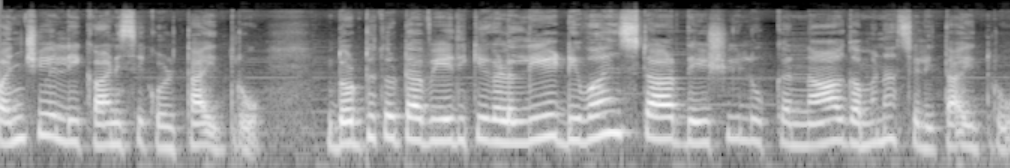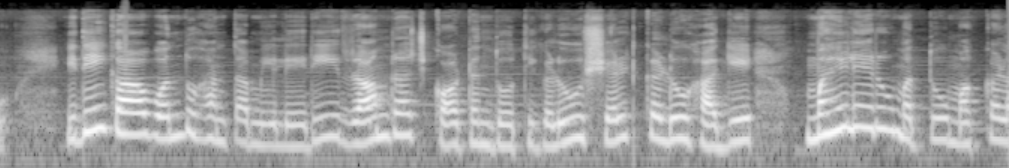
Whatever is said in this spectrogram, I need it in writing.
ಪಂಚೆಯಲ್ಲಿ ಕಾಣಿಸಿಕೊಳ್ತಾ ಇದ್ರು. ದೊಡ್ಡ ದೊಡ್ಡ ವೇದಿಕೆಗಳಲ್ಲಿ ಡಿವೈನ್ ಸ್ಟಾರ್ ದೇಶಿ ಲುಕ್ಕನ್ನು ಗಮನ ಸೆಳೀತಾ ಇದ್ರು. ಇದೀಗ ಒಂದು ಹಂತ ಮೇಲೇರಿ ರಾಮ್ರಾಜ್ ಕಾಟನ್ ಧೋತಿಗಳು, ಶರ್ಟ್ಗಳು ಹಾಗೆ ಮಹಿಳೆಯರು ಮತ್ತು ಮಕ್ಕಳ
